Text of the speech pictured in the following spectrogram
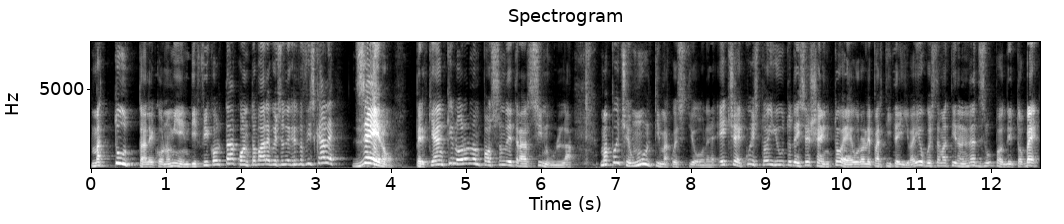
ma tutta l'economia in difficoltà, quanto vale questo decreto fiscale? Zero! Perché anche loro non possono detrarsi nulla. Ma poi c'è un'ultima questione, e c'è questo aiuto dei 600 euro alle partite IVA. Io questa mattina nella zuppa ho detto, beh,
